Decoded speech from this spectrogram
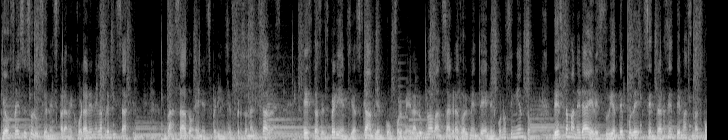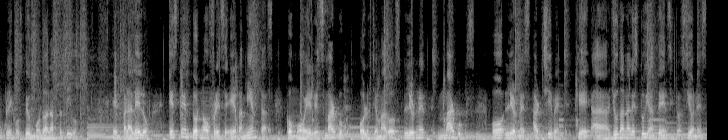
que ofrece soluciones para mejorar en el aprendizaje basado en experiencias personalizadas. Estas experiencias cambian conforme el alumno avanza gradualmente en el conocimiento. De esta manera el estudiante puede centrarse en temas más complejos de un modo adaptativo. En paralelo, este entorno ofrece herramientas como el Smartbook o los llamados Learned Smartbooks o Learned Archive que ayudan al estudiante en situaciones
